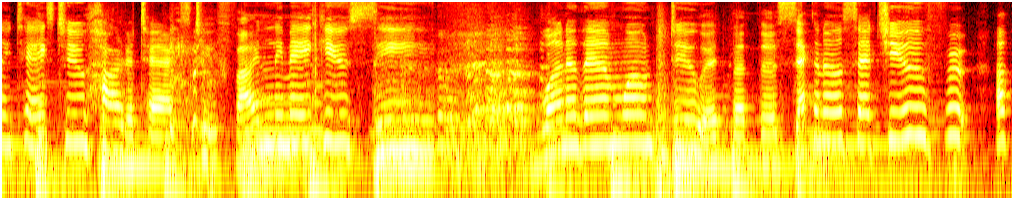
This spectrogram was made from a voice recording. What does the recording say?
only takes two heart attacks to finally make you see. One of them won't do it, but the second will set you free. Oh,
